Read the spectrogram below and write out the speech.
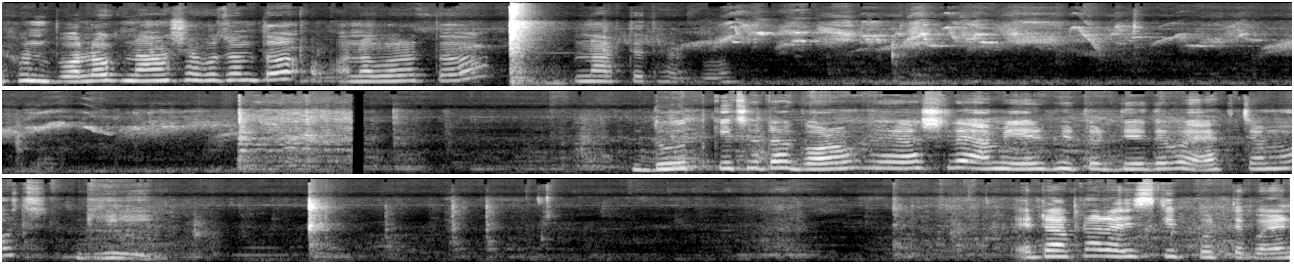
এখন বলক না আসা পর্যন্ত অনবরত নাড়তে থাকব। দুধ কিছুটা গরম হয়ে আসলে আমি এর ভিতর দিয়ে দেবো এক চামচ ঘি। এটা আপনারা স্কিপ করতে পারেন,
